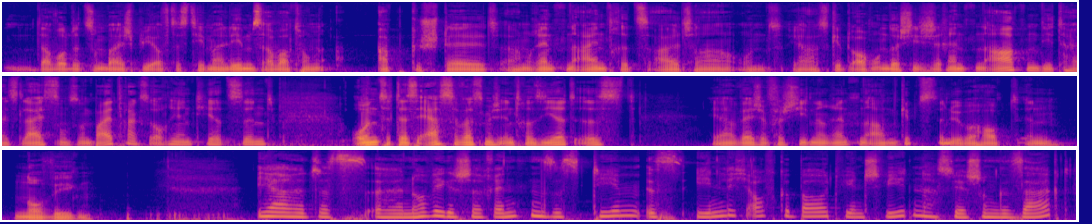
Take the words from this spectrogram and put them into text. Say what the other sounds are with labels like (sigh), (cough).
Da wurde zum Beispiel auf das Thema Lebenserwartung abgestellt, ähm, Renteneintrittsalter und ja, es gibt auch unterschiedliche Rentenarten, die teils leistungs- und beitragsorientiert sind. Und das Erste, was mich interessiert, ist, ja, welche verschiedenen Rentenarten gibt es denn überhaupt in Norwegen? Ja, das äh, norwegische Rentensystem ist ähnlich aufgebaut wie in Schweden, hast du ja schon gesagt.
